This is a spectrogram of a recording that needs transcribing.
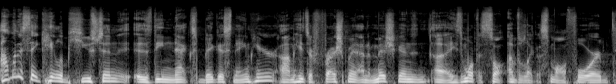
I'm going to say Caleb Houstan is the next biggest name here. Um, he's a freshman out of Michigan. Uh, he's more of a of like a small forward,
